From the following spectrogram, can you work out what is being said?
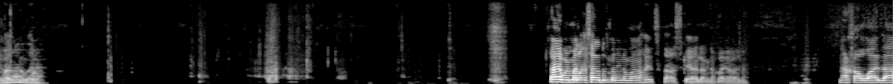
Wala, wala. Sayang, may malaki sana doon kanina mga kayot sa taas. Kaya lang naka, ano. Nakawala.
